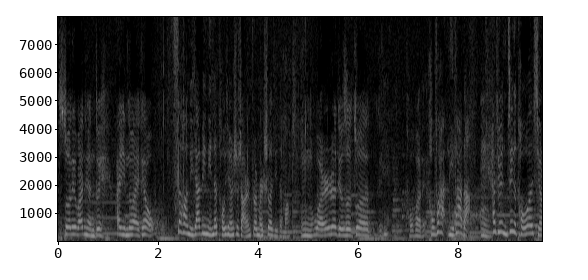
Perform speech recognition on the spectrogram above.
说的完全对，爱运动爱跳舞。四号女嘉宾，您的头型是找人专门设计的吗？嗯，我儿子就是做头发的，头发理发的。嗯，他觉得你这个头发型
